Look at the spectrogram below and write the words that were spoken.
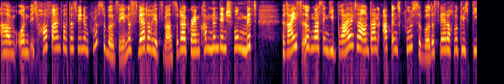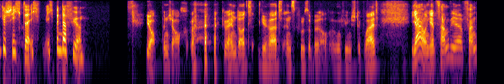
Ähm, und ich hoffe einfach, dass wir ihn im Crucible sehen. Das wäre doch jetzt was, oder? Graham, komm, nimm den Schwung mit reiß irgendwas in Gibraltar und dann ab ins Crucible. Das wäre doch wirklich die Geschichte. Ich, ich bin dafür. Ja, bin ich auch. Graham Dodd gehört ins Crucible auch irgendwie ein Stück weit. Ja, und jetzt haben wir Fan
